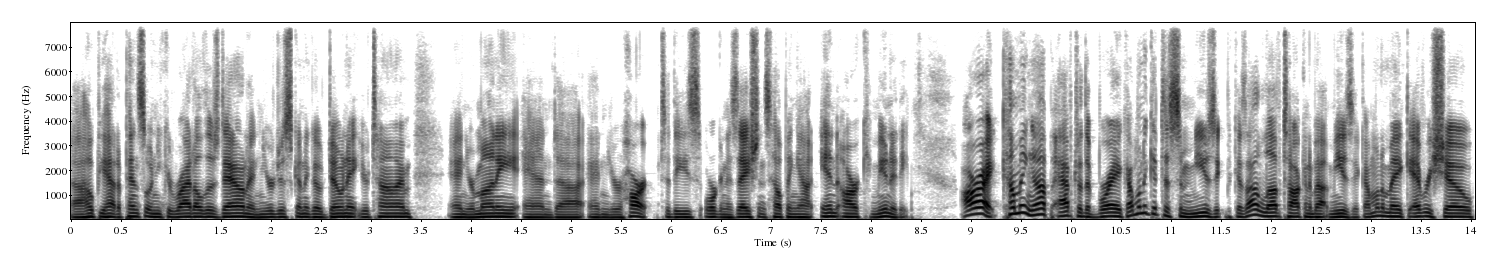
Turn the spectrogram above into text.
I hope you had a pencil and you could write all those down, and you're just going to go donate your time and your money and uh, and your heart to these organizations helping out in our community. All right, coming up after the break, I'm going to get to some music because I love talking about music. I'm going to make every show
